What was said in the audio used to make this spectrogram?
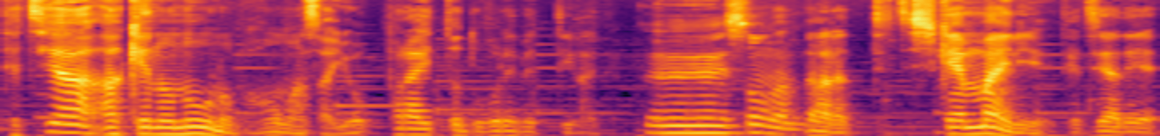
徹夜明けの脳のパフォーマンスは酔っ払いと同レベって書いてあえー、そうなんだ。るだから試験前に徹夜で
